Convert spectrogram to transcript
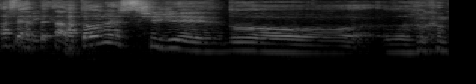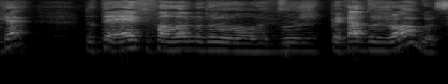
Assim, até, Infectado. até onde eu assisti do, do. Como que é? Do TF falando do, dos pecados dos jogos.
